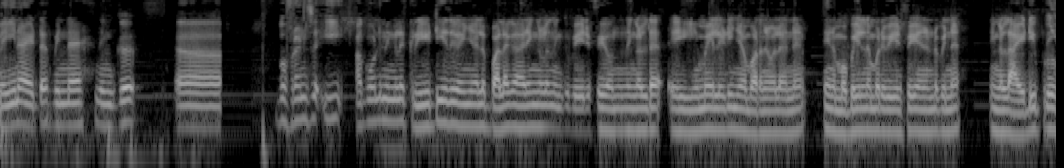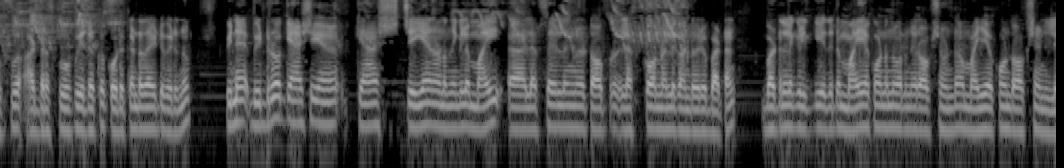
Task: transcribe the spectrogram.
മെയിനായിട്ട് പിന്നെ നിങ്ങൾക്ക് ഇപ്പോൾ ഫ്രണ്ട്സ് ഈ അക്കൗണ്ട് നിങ്ങൾ ക്രിയേറ്റ് ചെയ്ത് കഴിഞ്ഞാൽ പല കാര്യങ്ങളും നിങ്ങൾക്ക് വെരിഫൈ ഒന്ന് നിങ്ങളുടെ ഇമെയിൽ ഐ ഡി ഞാൻ പറഞ്ഞ പോലെ തന്നെ പിന്നെ മൊബൈൽ നമ്പർ വെരിഫൈ ചെയ്യാനുണ്ട് പിന്നെ നിങ്ങളുടെ I D proof address proof ഇതൊക്കെ കൊടുക്കേണ്ടതായിട്ട് വരുന്നു. പിന്നെ വിഡ്രോ ക്യാഷ് ക്യാഷ് ചെയ്യാനാണെന്നെങ്കിൽ മൈ ലെഫ്റ്റ് സൈഡിൽ നിങ്ങൾ ടോപ്പ് ലെഫ്റ്റ് കോർണറിൽ കണ്ട ഒരു ബട്ടൺ. ബട്ടണിൽ ക്ലിക്ക് ചെയ്തിട്ട് മൈ അക്കൗണ്ട് എന്ന് പറഞ്ഞൊരു ഓപ്ഷൻ ഉണ്ട്. മൈ അക്കൗണ്ട് ഓപ്ഷനിൽ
